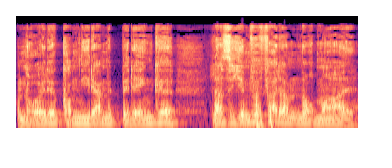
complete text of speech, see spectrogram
Und heute kommen die da mit Bedenke, lass ich impfen verdammt nochmal.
